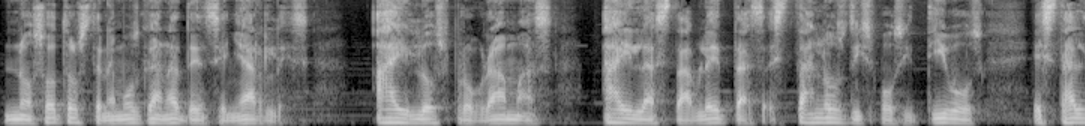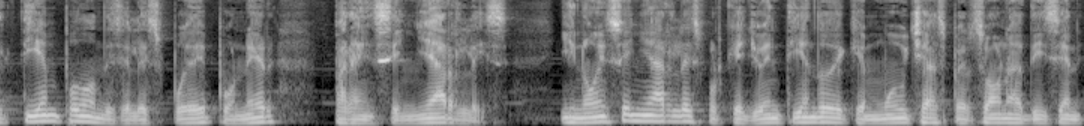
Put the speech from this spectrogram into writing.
nosotros tenemos ganas de enseñarles. Hay los programas, hay las tabletas, están los dispositivos, está el tiempo donde se les puede poner para enseñarles. Y no enseñarles porque yo entiendo de que muchas personas dicen,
